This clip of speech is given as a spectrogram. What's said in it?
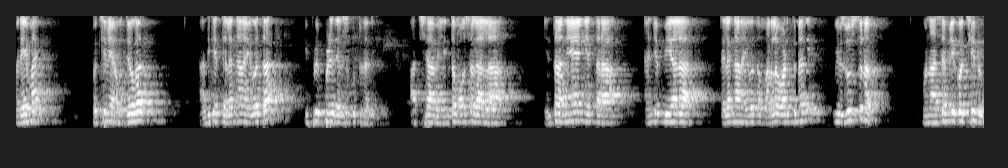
మరి ఏమాయ్ వచ్చినాయి ఆ ఉద్యోగాలు. అందుకే తెలంగాణ యువత ఇప్పుడు ఇప్పుడే తెలుసుకుంటున్నది. అచ్చా ఇంత మోసగాళ్ళ? ఇంత అన్యాయం చేస్తారా? అని చెప్పి ఇవాళ తెలంగాణ యువత మరల పడుతున్నది. మీరు చూస్తున్నారు. మొన్న అసెంబ్లీకి వచ్చిండ్రు.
